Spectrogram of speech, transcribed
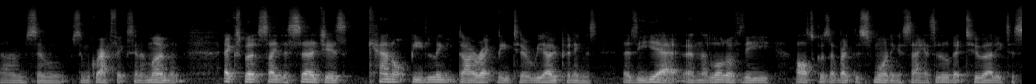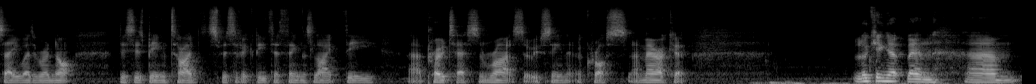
um, some, some graphics in a moment. Experts say the surges cannot be linked directly to reopenings as yet. And a lot of the articles I've read this morning are saying it's a little bit too early to say whether or not this is being tied specifically to things like the uh, protests and riots that we've seen across America. Looking at then um,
